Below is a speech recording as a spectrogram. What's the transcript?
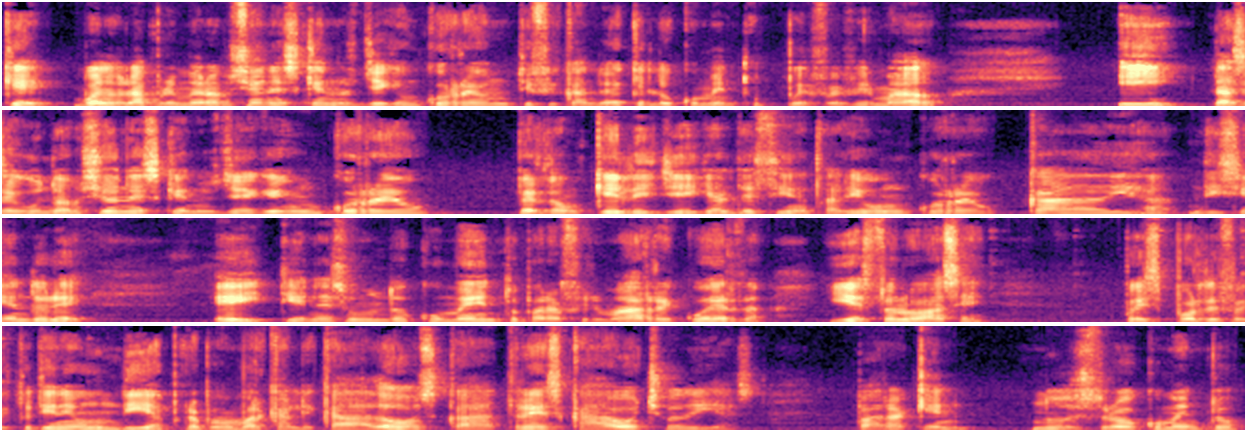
Que, bueno, la primera opción es que nos llegue un correo notificando de que el documento pues, fue firmado y la segunda opción es que nos llegue un correo, perdón, que le llegue al destinatario un correo cada día diciéndole, hey, tienes un documento para firmar, recuerda, y esto lo hace, pues por defecto tiene un día, pero podemos marcarle cada dos, cada tres, cada ocho días, para que nuestro documento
